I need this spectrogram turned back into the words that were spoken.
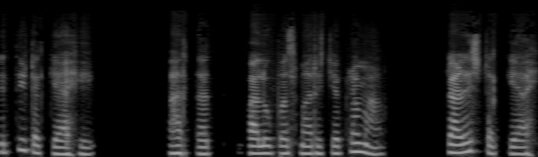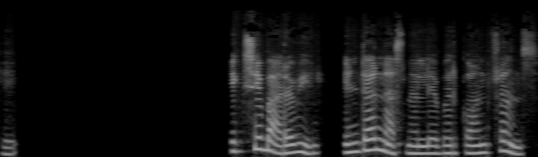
किती टक्के आहे? भारतात बाल उपासमारीचे प्रमाण चाळीस टक्के आहे. एकशे बारावी इंटरनॅशनल लेबर कॉन्फरन्स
